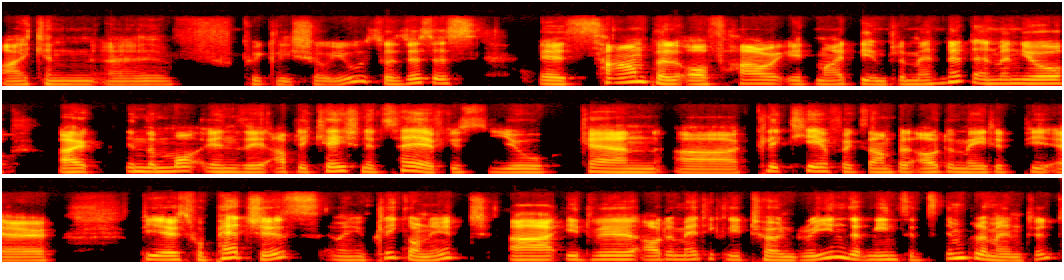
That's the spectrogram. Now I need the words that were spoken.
I can uh, quickly show you. So this is a sample of how it might be implemented. And when you are in the in the application itself, you, you can uh, click here, for example, automated PR for patches, when you click on it, uh, it will automatically turn green. That means it's implemented.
